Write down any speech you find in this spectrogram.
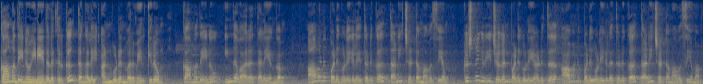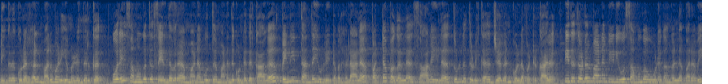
காமதேனு இணையதளத்திற்கு தங்களை அன்புடன் வரவேற்கிறோம். காமதேனு இந்த வார தலையங்கம். ஆவணப்படுகொலைகளை தடுக்க தனி சட்டம் அவசியம். கிருஷ்ணகிரி ஜெகன் படுகொலை அடுத்து ஆவண படுகொலைகளை தடுக்க தனி சட்டம் அவசியம் அப்படிங்கிற குரல்கள் மறுபடியும் எழுந்திருக்கு. ஒரே சமூகத்தை சேர்ந்தவரை மனமுத்து மணந்து கொண்டதற்காக பெண்ணின் தந்தை உள்ளிட்டவர்களால பட்ட பகல்ல சாலையில துள்ள துடிக்க ஜெகன் கொல்லப்பட்டிருக்காரு. இது தொடர்பான வீடியோ சமூக ஊடகங்கள்ல பரவி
